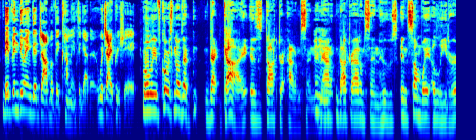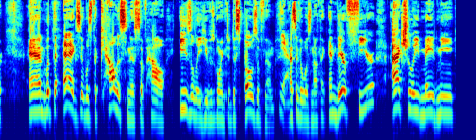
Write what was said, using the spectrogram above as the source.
they've been doing a good job of it coming together, which I appreciate. Well, we of course know that that guy is Dr. Adamson, Mm-hmm. and Adam, Dr. Adamson, who's in some way a leader. And with the eggs, it was the callousness of how easily he was going to dispose of them, Yeah. as if it was nothing. And their fear actually made me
